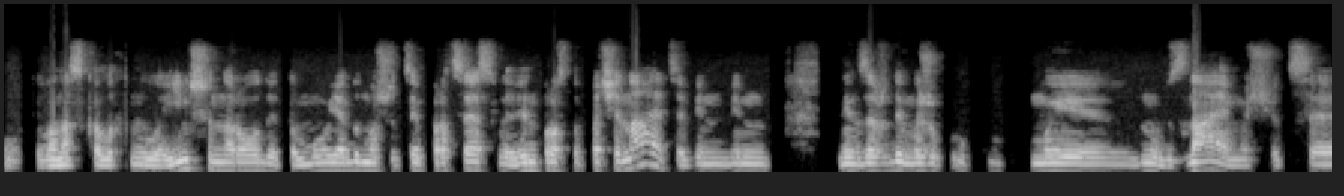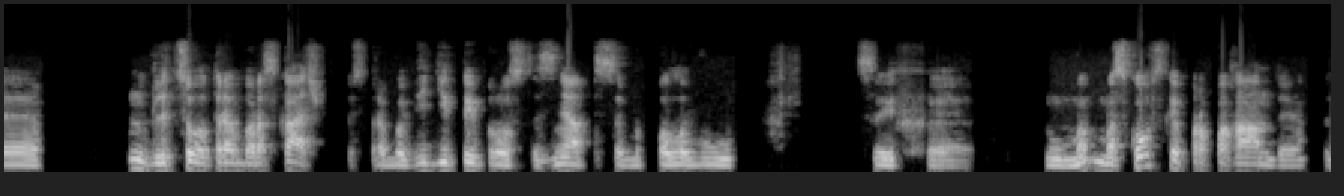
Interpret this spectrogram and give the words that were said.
От, вона сколихнула інші народи. Тому я думаю, що цей процес він просто починається. Він він, він завжди. Ми ж ми ну, знаємо, що це ну, для цього треба розкачувати. Тобто треба відійти просто, зняти себе полову цих е, ну, московської пропаганди. Тобто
